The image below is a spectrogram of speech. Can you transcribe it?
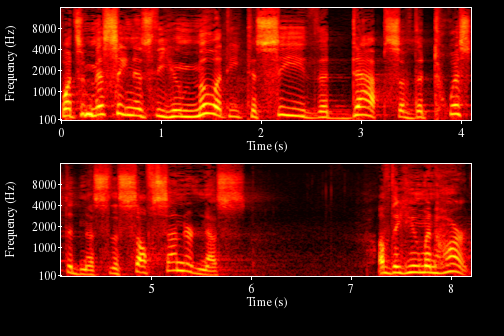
What's missing is the humility to see the depths of the twistedness, the self centeredness of the human heart.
